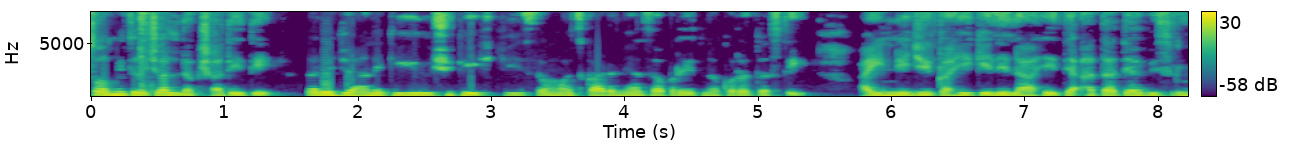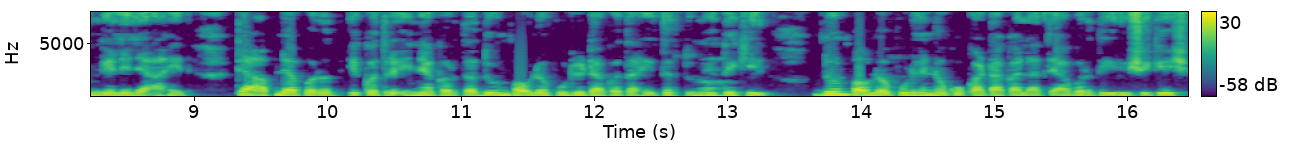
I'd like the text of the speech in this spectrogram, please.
सौमित्रच्या लक्षात येते. तर जानकी ऋषिकेशची समज काढण्याचा प्रयत्न करत असते. आईंनी जे काही केलेलं आहे त्या आता त्या विसरून गेलेल्या आहेत. त्या आपल्या परत एकत्र येण्याकरता दोन पावलं पुढे टाकत आहे तर तुम्ही देखील दोन पावलं पुढे नको का टाकायला? त्यावरती ऋषिकेश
